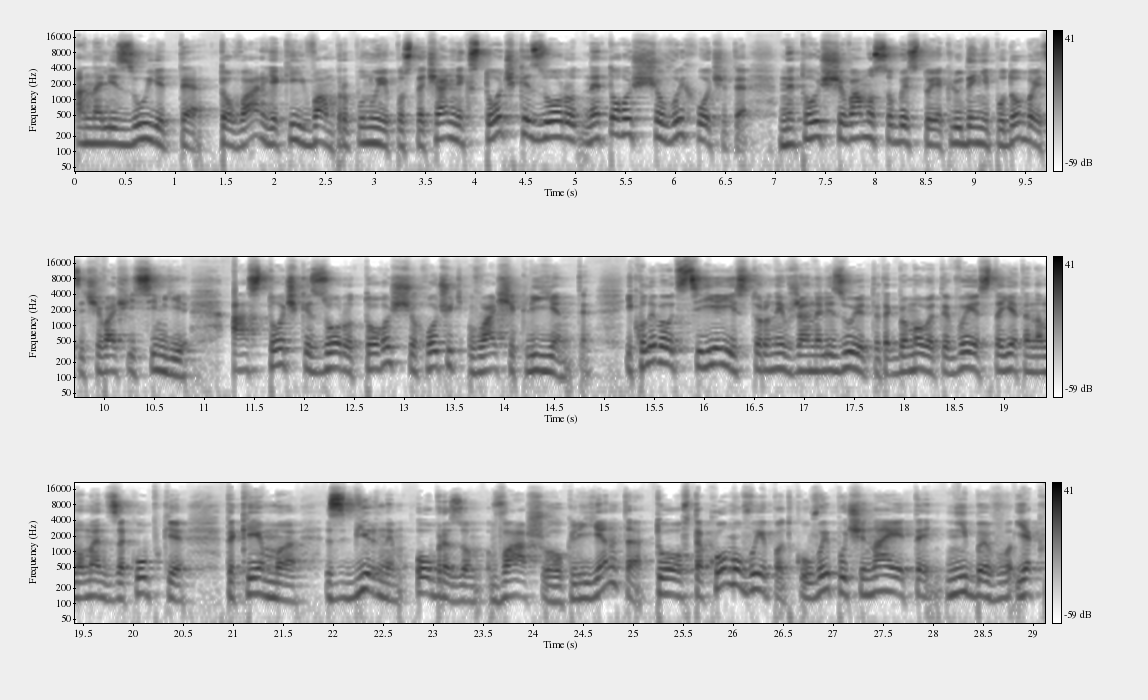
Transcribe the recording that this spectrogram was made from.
аналізуєте товар, який вам пропонує постачальник з точки зору не того, що ви хочете, не того, що вам особисто як людині подобається чи вашій сім'ї, а з точки зору того, що хочуть ваші клієнти. І коли ви от з цієї сторони вже аналізуєте, так би мовити, ви стаєте на момент закупки таким е, збірним образом вашого клієнта, то в такому випадку ви починаєте, ніби в як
